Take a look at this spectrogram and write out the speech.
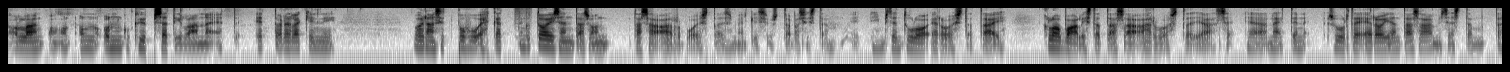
ollaan, on, on, on niin kuin kypsä tilanne, että, että todellakin niin voidaan sitten puhua ehkä niin toisen tason tasa-arvoista, esimerkiksi just tällaisista ihmisten tuloeroista tai globaalista tasa-arvosta ja, se, ja näiden suurten erojen tasaamisesta, mutta,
